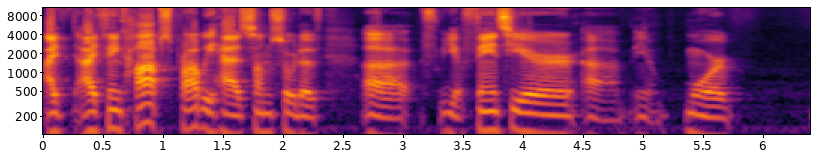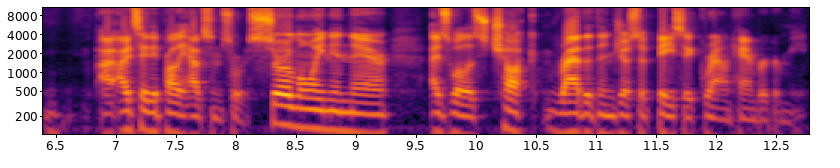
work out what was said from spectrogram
I, I think Hops probably has some sort of uh, you know fancier, uh, you know more. I'd say they probably have some sort of sirloin in there as well as chuck rather than just a basic ground hamburger meat.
